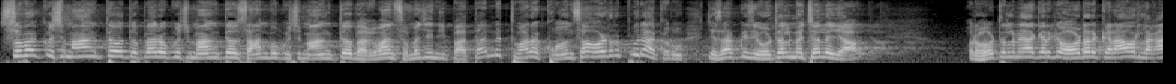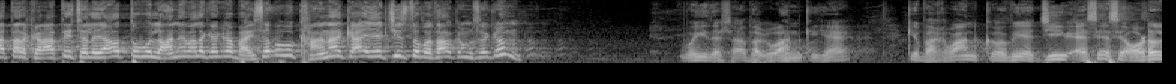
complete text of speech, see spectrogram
सुबह कुछ मांगते हो, दोपहर कुछ मांगते हो, शाम को कुछ मांगते हो, भगवान समझ ही नहीं पाता, मैं तुम्हारा कौन सा ऑर्डर पूरा करूँ? जैसे आप किसी होटल में चले जाओ और होटल में आकर के ऑर्डर कराओ और लगातार कराते चले जाओ तो वो लाने वाला क्या भाई साहब वो खाना क्या है? एक चीज़ तो बताओ कम से कम. वही दशा भगवान की है कि भगवान को भी जीव ऐसे ऐसे ऑर्डर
